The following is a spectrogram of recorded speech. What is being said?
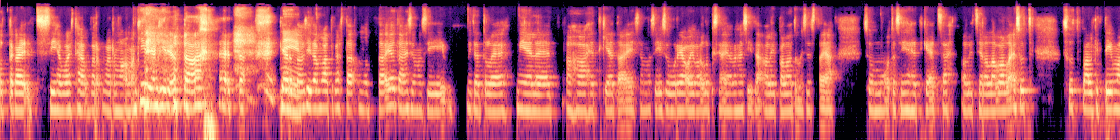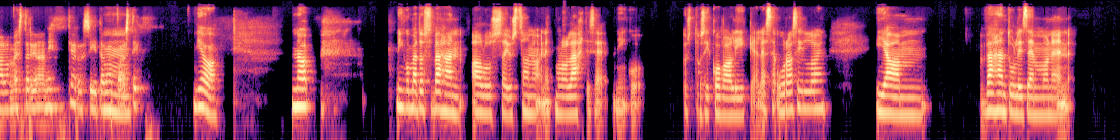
totta kai siihen voisi tehdä var- varmaan oman kirjan kirjoittaa, että kertoo niin. siitä matkasta, mutta jotain semmoisia, mitä tulee mieleen, aha-hetkiä tai semmoisia suuria oivalluksia ja vähän siitä alipalautumisesta ja sun muuta siihen hetkeen, että sä olit siellä lavalla ja sut, sut palkittiin maailmanmestarina, niin kerro siitä mm. vapaasti. Joo. No, niin kuin mä tuossa vähän alussa just sanoin, että mulla lähti se niin kuin, just tosi kovaa liikkeelle se ura silloin, ja mm, vähän tuli semmoinen,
